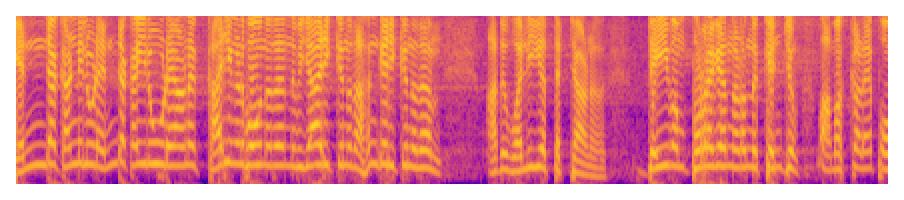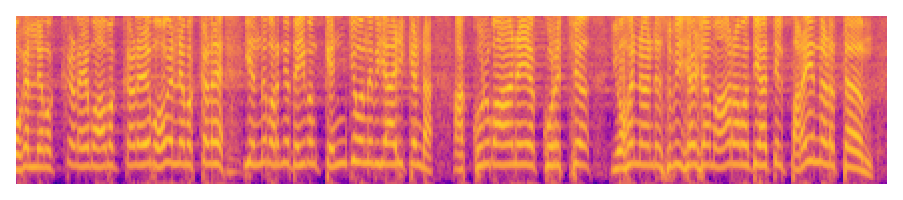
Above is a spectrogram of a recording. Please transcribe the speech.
എന്റെ കണ്ണിലൂടെ എന്റെ കയ്യിലൂടെയാണ് കാര്യങ്ങൾ പോകുന്നത് എന്ന് വിചാരിക്കുന്നത് അഹങ്കരിക്കുന്നത്. അത് വലിയ തെറ്റാണ്. ദൈവം പുറകെ നടന്ന് കെഞ്ചും. വാ മക്കളെ പോകല്ലേ മക്കളെ വാ മക്കളെ പോകല്ലേ മക്കളെ എന്ന് പറഞ്ഞ് ദൈവം കെഞ്ചുമെന്ന് വിചാരിക്കേണ്ട. ആ കുർബാനയെക്കുറിച്ച് യോഹന്നാന്റെ സുവിശേഷം ആറാം അധ്യായത്തിൽ പറയുന്നിടത്ത്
